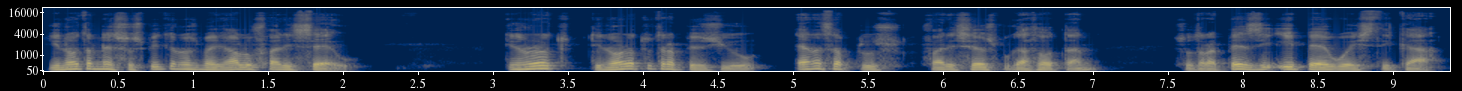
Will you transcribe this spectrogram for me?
Γινόταν στο σπίτι ενός μεγάλου Φαρισαίου. Την ώρα, την ώρα του τραπεζιού, ένας από τους Φαρισαίους που καθόταν στο τραπέζι είπε εγωιστικά,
